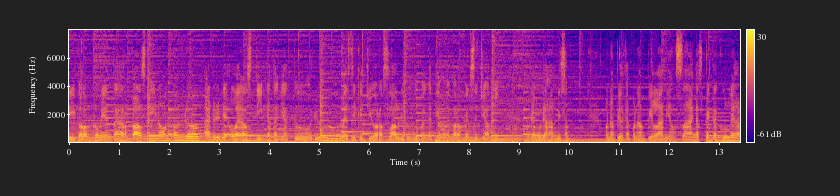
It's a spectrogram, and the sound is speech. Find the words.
di kolom komentar Pasti nonton dong, ada di Lesti katanya. Tuh Duh, Lesti Kejora selalu ditunggu banget ya oleh para fans sejati Mudah-mudahan bisa menampilkan penampilan yang sangat spektakuler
